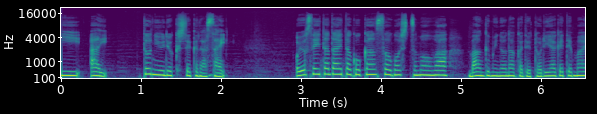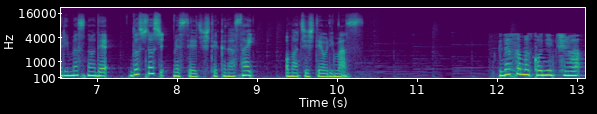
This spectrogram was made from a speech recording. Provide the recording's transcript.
EI と入力してください。お寄せいただいたご感想、ご質問は番組の中で取り上げてまいりますので、どしどしメッセージしてください。お待ちしております。皆様こんにちは。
